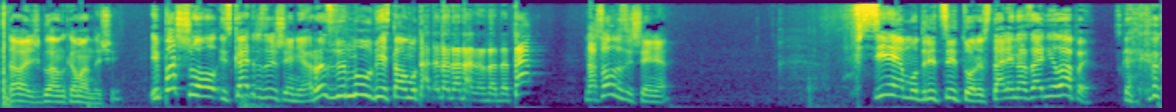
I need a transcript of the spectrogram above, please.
товарищ главнокомандующий. И пошел искать разрешение. Развернул весь Талмуд. Та-та-та-та-та-та-та. Нашел разрешение. Все мудрецы Торы встали на задние лапы. Сказали, как,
